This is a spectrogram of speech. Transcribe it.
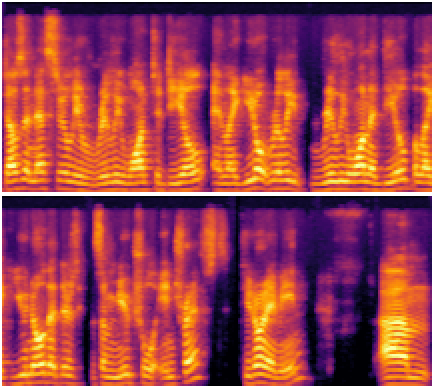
doesn't necessarily really want to deal and like you don't really really want to deal but like you know that there's some mutual interest. Do you know what i mean? Um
